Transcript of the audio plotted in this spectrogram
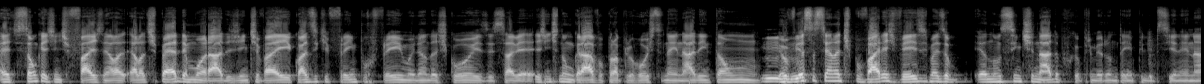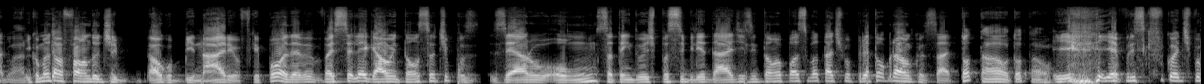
A edição que a gente faz, né? Ela, ela tipo, é demorada. A gente vai quase que frame por frame olhando as coisas, sabe? A gente não grava o próprio rosto nem nada. Então, uhum. eu vi essa cena, tipo, várias vezes, mas eu, eu não senti nada, porque eu primeiro não tenho epilepsia nem nada. Claro. E como eu tava falando de algo binário, eu fiquei, pô, deve, vai ser legal. Então, se eu, tipo, zero ou um, só tem duas possibilidades, então eu posso botar, tipo, preto ou branco, sabe? Total, total. E, e é por isso que ficou, tipo,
